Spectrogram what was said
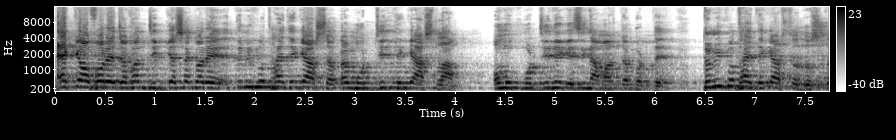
একে অপরে যখন জিজ্ঞাসা করে, তুমি কোথায় থেকে আসছো? মসজিদ থেকে আসলাম। অমুক মসজিদে গেছি নামাজটা পড়তে। তুমি কোথায় থেকে আসছো দোস্ত?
